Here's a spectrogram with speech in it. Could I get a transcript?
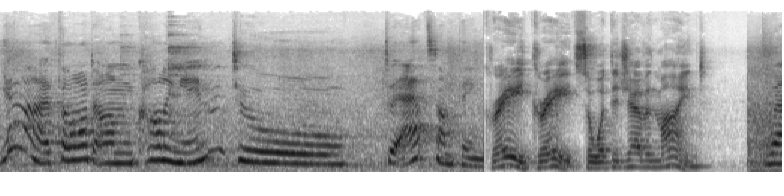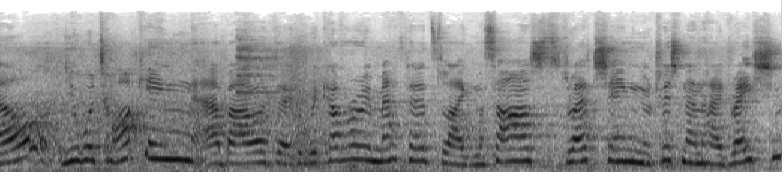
yeah, I thought on calling in to to add something. Great, great. So what did you have in mind? Well, you were talking about uh, recovery methods like massage, stretching, nutrition, and hydration,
